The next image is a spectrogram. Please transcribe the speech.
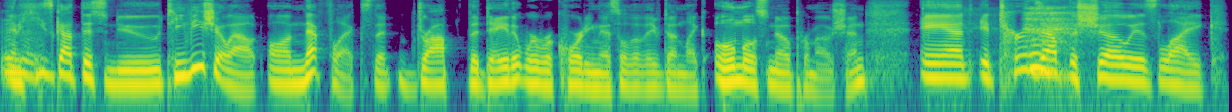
And mm-hmm. he's got this new TV show out on Netflix that dropped the day that we're recording this, although they've done like almost no promotion. And it turns out the show is like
